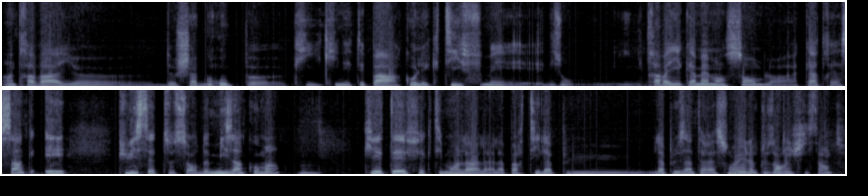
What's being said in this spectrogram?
un, travail euh, de chaque groupe qui, qui n'était pas collectif, mais disons, ils travaillaient quand même ensemble à 4 et à 5. Et puis cette sorte de mise en commun. Mmh qui était effectivement la, partie la plus, la plus intéressante. Oui, la plus enrichissante.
